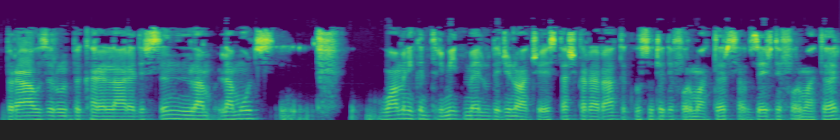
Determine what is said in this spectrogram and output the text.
browserul pe care îl are. Deci sunt la, la mulți oamenii când trimit mail de genul acesta și care arată cu sute de formatări sau zeci de formatări,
